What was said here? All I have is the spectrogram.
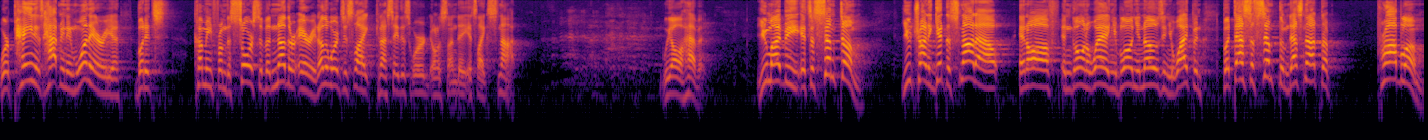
where pain is happening in one area, but it's coming from the source of another area. In other words, it's like, can I say this word on a Sunday? It's like snot. We all have it. You might be, it's a symptom. You try to get the snot out and off and going away, and you're blowing your nose and you're wiping, but that's a symptom. That's not the problem.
